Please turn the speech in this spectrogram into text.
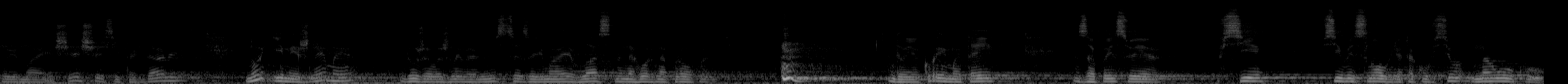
той маєш ще щось і так далі. Ну і між ними дуже важливе місце займає власне Нагорна проповідь, до якої Матей записує всі, всі висловлює таку всю науку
